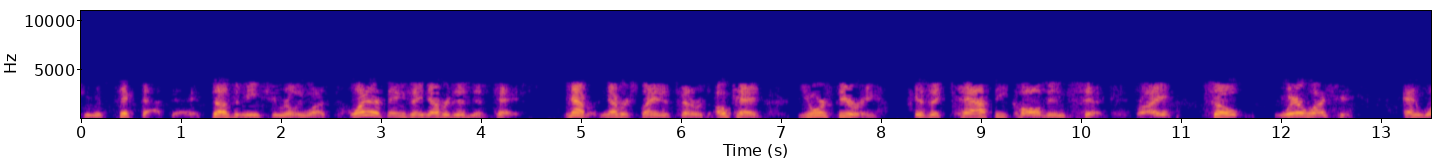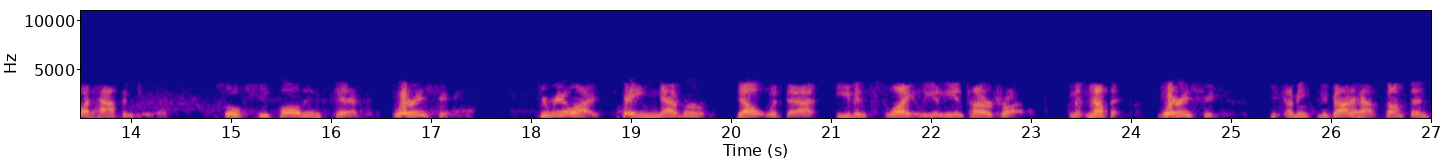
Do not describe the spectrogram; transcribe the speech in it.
she was sick that day doesn't mean she really was. One of the things they never did in this case, never, never explained it, etc., was, okay, your theory is that Kathy called in sick, right? So where was she? And what happened to her? So if she called in sick, where is she? Do you realize they never dealt with that even slightly in the entire trial? N- nothing. Where is she? I mean, you gotta have something.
